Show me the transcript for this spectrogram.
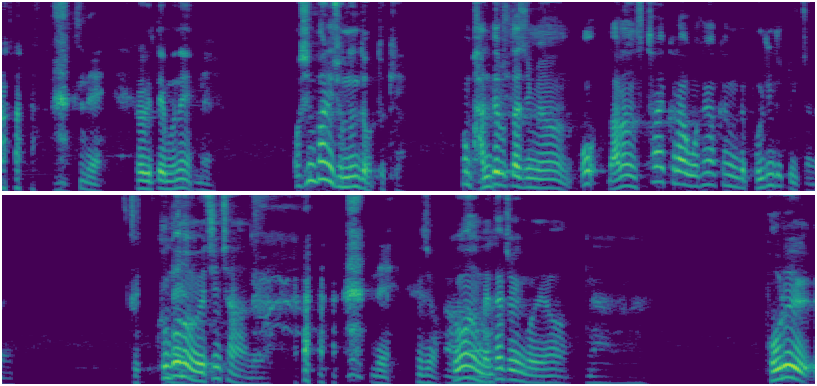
네. 그렇기 때문에 네. 어, 심판이 줬는데 어떻게? 그럼 반대로 따지면 어 나는 스트라이크라고 생각했는데 볼 준 적도 있잖아요. 그, 그거는 왜 칭찬 안 해요? 네. 그죠? 아. 그거는 멘탈적인 거예요. 네. 아, 볼을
